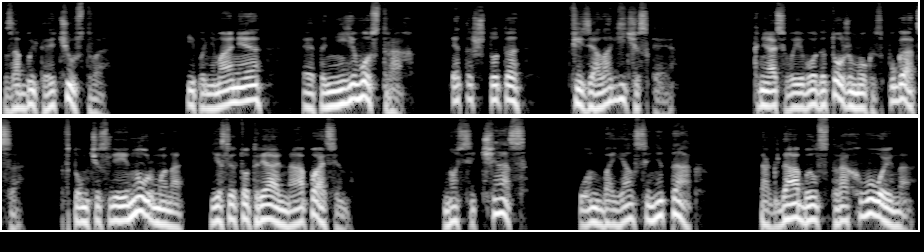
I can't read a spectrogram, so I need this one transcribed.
забытое чувство и понимание — это не его страх, это что-то физиологическое. Князь воевода тоже мог испугаться, в том числе и Нурмана, если тот реально опасен. Но сейчас он боялся не так. Тогда был страх воина,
